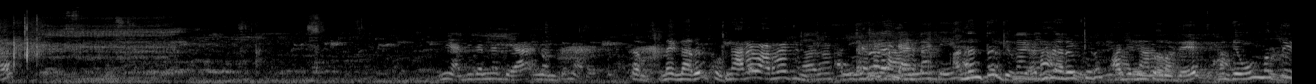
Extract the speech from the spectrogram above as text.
हां? मी आधी त्यांना द्या नंतर नारळ. नाही नारळ फोड नारळ नंतर देऊ आधी नारळ फोडून आधी नाही करू दे. मग देऊन मग ते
